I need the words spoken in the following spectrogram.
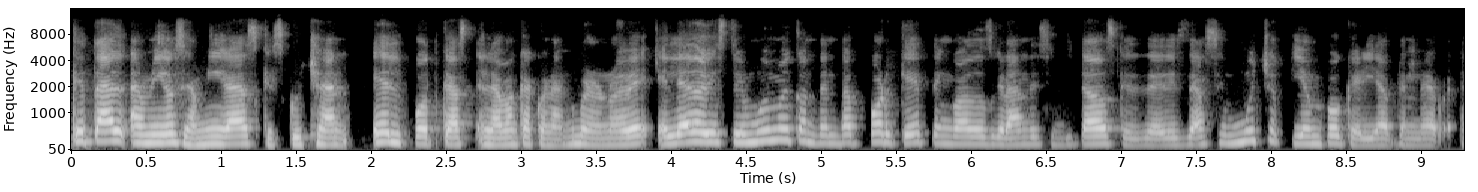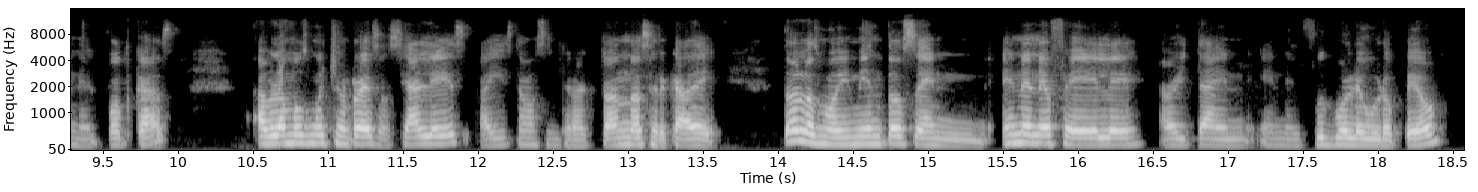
¿Qué tal amigos y amigas que escuchan el podcast en la banca con la número 9? El día de hoy estoy muy muy contenta porque tengo a dos grandes invitados que desde, hace mucho tiempo quería tener en el podcast. Hablamos mucho en redes sociales, ahí estamos interactuando acerca de todos los movimientos en, en NFL, ahorita en, en, el fútbol europeo,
